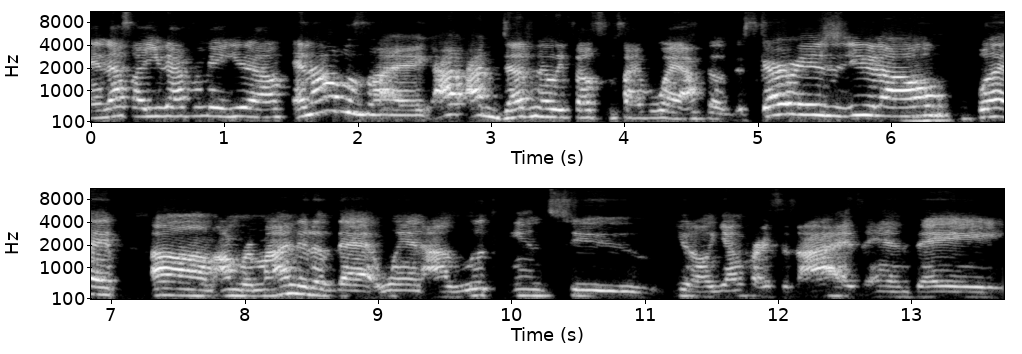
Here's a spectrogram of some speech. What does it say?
and that's all you got from me, you know. And I was like, I, I definitely felt some type of way. I felt discouraged, you know, but um, I'm reminded of that when I look into you know a young person's eyes and they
